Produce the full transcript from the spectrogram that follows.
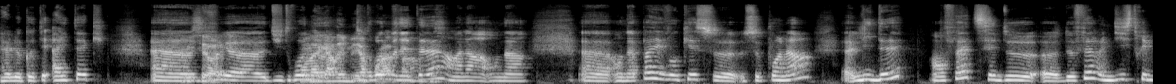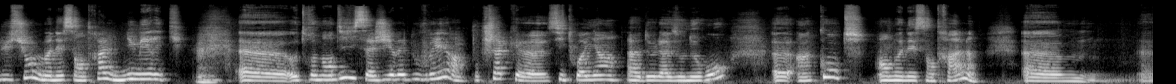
le côté high tech euh, oui, du, euh, du drone, du drone monétaire. Voilà, on a euh, on n'a pas évoqué ce, ce point-là. Euh, l'idée, en fait, c'est de, euh, de faire une distribution de monnaie centrale numérique. Mmh. Euh, autrement dit, il s'agirait d'ouvrir pour chaque euh, citoyen de la zone euro un compte en monnaie centrale. Euh,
